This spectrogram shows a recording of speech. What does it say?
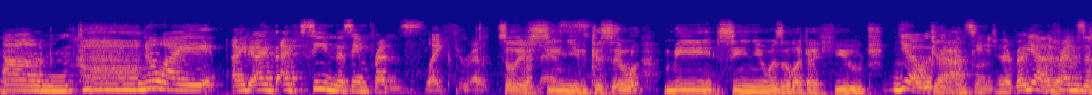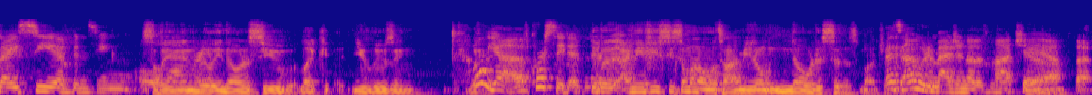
Um, no, I, I, I've, I've seen the same friends like throughout. So they've this. seen you because me seeing you was a, like a huge. Yeah, we've been seeing each other, but yeah, the Yeah. friends that I see, I've been seeing. All So they didn't really notice you like you losing. weight. Oh yeah, of course they did. Yeah, but I mean, if you see someone all the time, you don't notice it as much. As I would imagine not as much. Yeah, Yeah. yeah. But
